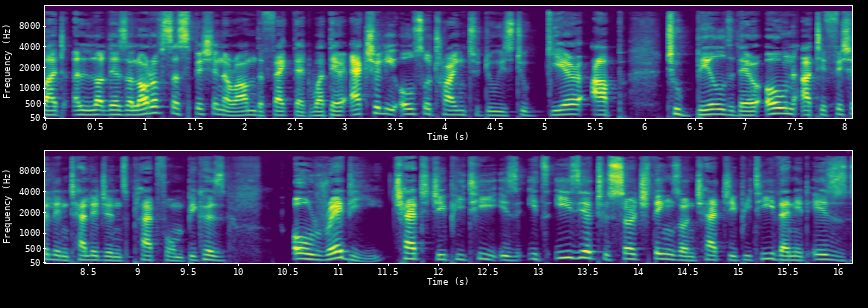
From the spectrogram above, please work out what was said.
But a lot, there's a lot of suspicion around the fact that what they're actually also trying to do is to gear up to build their own artificial intelligence platform because already ChatGPT is it's easier to search things on ChatGPT than it is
